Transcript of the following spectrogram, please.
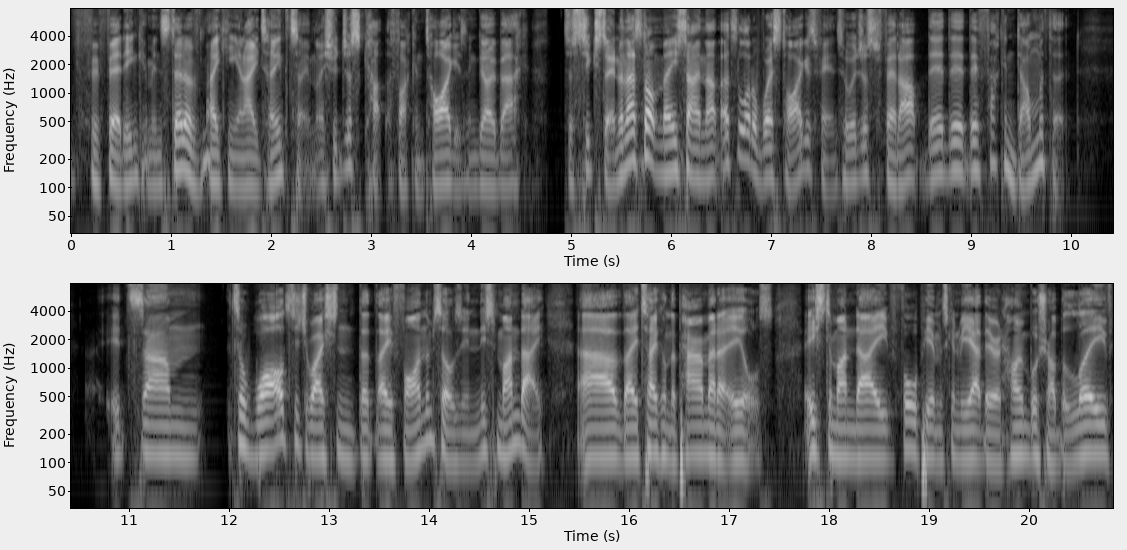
fed income, instead of making an 18th team, they should just cut the fucking Tigers and go back to 16. And that's not me saying that. That's a lot of West Tigers fans who are just fed up. They're, they're, they're fucking done with it. It's, um, it's a wild situation that they find themselves in. This Monday, uh, they take on the Parramatta Eels. Easter Monday, 4 p.m. It's going to be out there at Homebush, I believe.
